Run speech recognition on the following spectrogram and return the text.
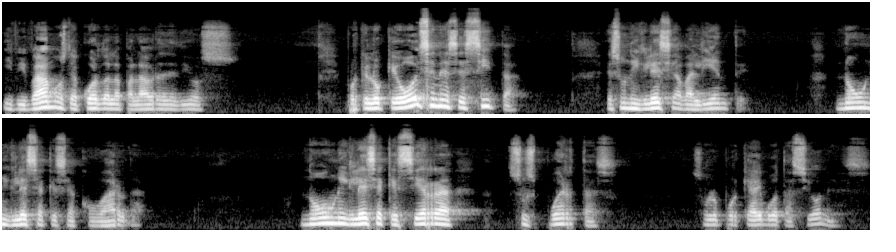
y vivamos de acuerdo a la palabra de Dios. Porque lo que hoy se necesita es una iglesia valiente, no una iglesia que se acobarda, no una iglesia que cierra sus puertas solo porque hay votaciones.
